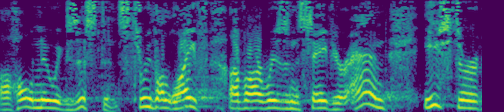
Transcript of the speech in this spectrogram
a whole new existence through the life of our risen Savior. And Easter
